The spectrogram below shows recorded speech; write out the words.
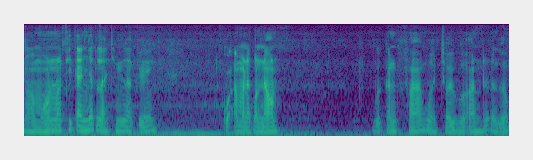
Nó, món nó thích ăn nhất là chính là cái quả mà nó còn non. Vừa cắn phá, vừa chơi vừa ăn rất là gớm.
